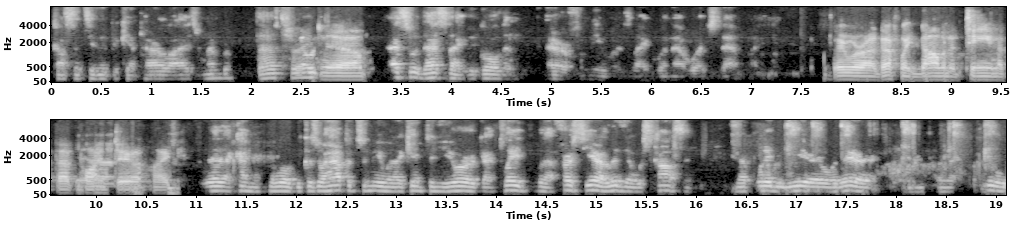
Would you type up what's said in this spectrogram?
Constantine became paralyzed. Remember? That's right. Yeah, That's what. That's like the golden era for me was like when I watched them. Like, they were a definitely dominant team at that point too. Like that kind of flew because what happened to me when I came to New York, I played well, that first year I lived in Wisconsin, and I played a year over there. And, and I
